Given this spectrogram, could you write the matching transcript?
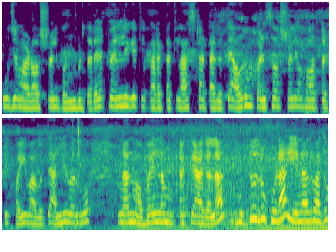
ಪೂಜೆ ಮಾಡೋ ಅಷ್ಟರಲ್ಲಿ ಬಂದುಬಿಡ್ತಾರೆ. ಟ್ವೆಲ್ಲಿಗೆ ಕರೆಕ್ಟಾಗಿ ಕ್ಲಾಸ್ ಸ್ಟಾರ್ಟ್ ಆಗುತ್ತೆ. ಅವ್ರನ್ನ ಕಳಿಸೋ ಅಷ್ಟರಲ್ಲಿ ಫೋರ್ ತರ್ಟಿ ಫೈವ್ ಆಗುತ್ತೆ. ಅಲ್ಲಿವರೆಗೂ ನಾನು ಮೊಬೈಲ್ನ ಮುಟ್ಟೋಕ್ಕೆ ಆಗಲ್ಲ. ಮುಟ್ಟಿದ್ರೂ ಕೂಡ ಏನಾದರೂ ಅದು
